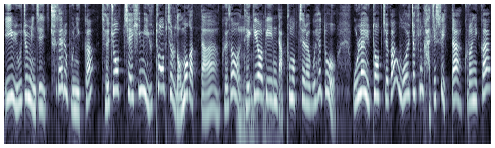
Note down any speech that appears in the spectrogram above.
이 요즘 이제 추세를 보니까 제조업체 힘이 유통업체로 넘어갔다. 그래서 대기업인 납품업체라고 해도 온라인 유통업체가 우월적 힘 가질 수 있다. 그러니까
